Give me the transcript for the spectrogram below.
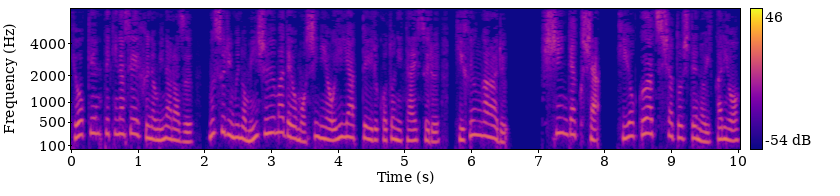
強権的な政府のみならず、ムスリムの民衆までをも死に追いやっていることに対する批憤がある。非侵略者、非抑圧者としての怒りを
